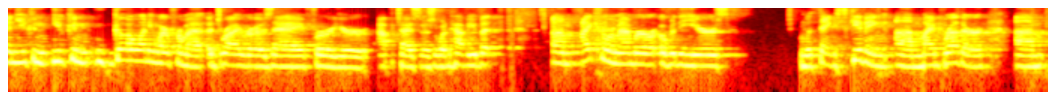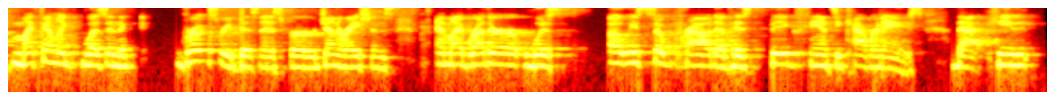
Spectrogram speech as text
And you can you can go anywhere from a, a dry rosé for your appetizers or what have you. But um, I can remember over the years with Thanksgiving, um, my brother, um, my family was in the grocery business for generations, and my brother was always so proud of his big fancy Cabernets that he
